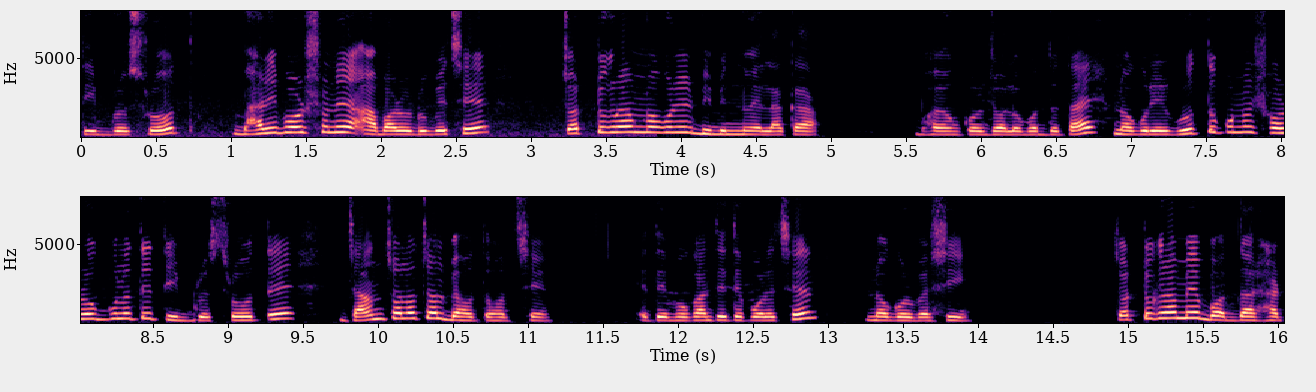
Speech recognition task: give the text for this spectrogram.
তীব্র স্রোত, ভারী বর্ষণে আবারও ডুবেছে চট্টগ্রাম নগরের বিভিন্ন এলাকা। ভয়ঙ্কর জলবদ্ধতায় নগরীর গুরুত্বপূর্ণ সড়কগুলোতে তীব্র স্রোতে যান চলাচল ব্যাহত হচ্ছে। এতে ভোগান্তিতে পড়েছেন নগরবাসী। চট্টগ্রামে বদ্দারহাট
